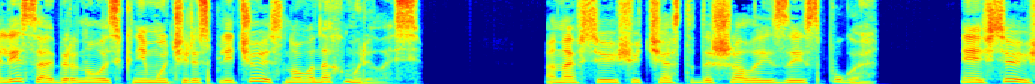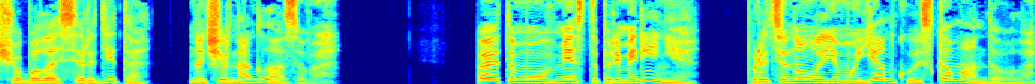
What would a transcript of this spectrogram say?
Лиса обернулась к нему через плечо и снова нахмурилась. Она все еще часто дышала из-за испуга и все еще была сердита на Черноглазого. Поэтому вместо примирения протянула ему Янку и скомандовала.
